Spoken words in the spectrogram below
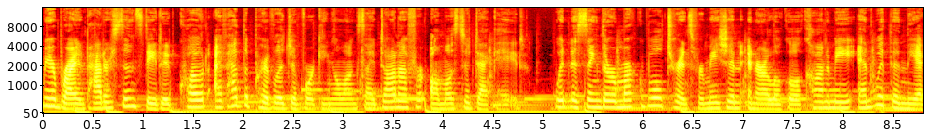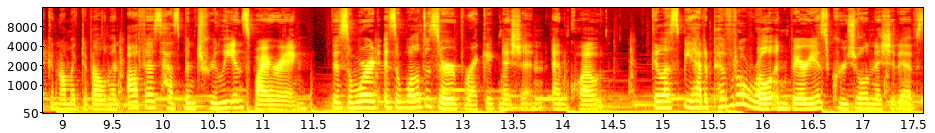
Mayor Bryan Paterson stated, quote, I've had the privilege of working alongside Donna for almost a decade, witnessing the remarkable transformation in our local economy and within the Economic Development Office has been truly inspiring. This award is a well-deserved recognition, end quote. Gillespie had a pivotal role in various crucial initiatives,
